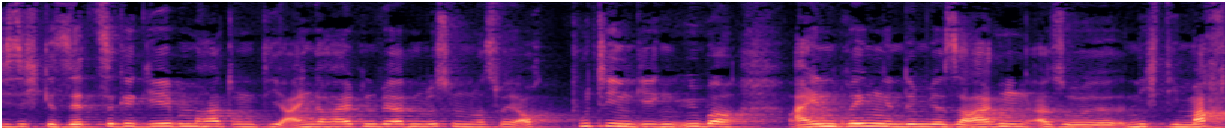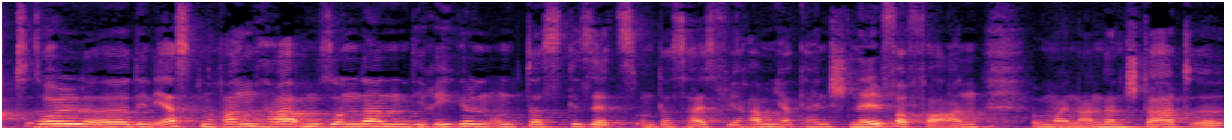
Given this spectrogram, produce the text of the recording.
die sich Gesetze gegeben hat und die eingehalten werden müssen, was wir ja auch Putin gegenüber einbringen, indem wir sagen, also nicht die Macht soll äh, den ersten Rang haben, sondern die Regeln und das Gesetz. Und das heißt, wir haben ja kein Schnellverfahren, um einen anderen Staat äh,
